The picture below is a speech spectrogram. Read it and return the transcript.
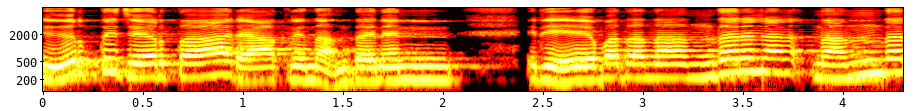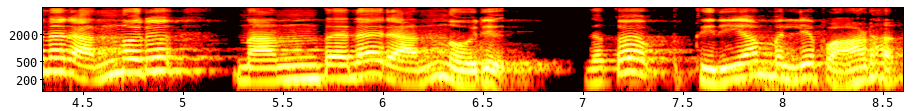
കീർത്തി ചേർത്ത രാത്രി നന്ദനൻ രേവത നന്ദന നന്ദനരന്നൊരു നന്ദനരന്നൊരു. ഇതൊക്കെ തിരിയാൻ വലിയ പാടാണ്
